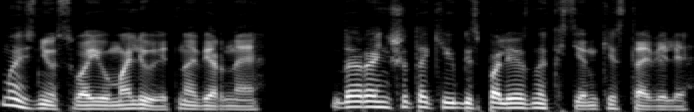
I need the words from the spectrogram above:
Мазню свою малюет, наверное. Да раньше таких бесполезных к стенке ставили.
